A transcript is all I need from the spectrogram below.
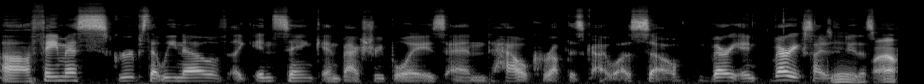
uh, famous groups that we know of, like NSYNC and Backstreet Boys, and how corrupt this guy was. So very, very excited to do Dude. this. one.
